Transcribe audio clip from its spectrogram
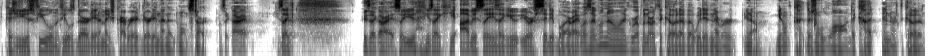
because you use fuel and the fuel's dirty and it makes your carburetor dirty and then it won't start. I was like, all right. He's like, He's like, all right, so you, he's like, he obviously, he's like, you, you're a city boy, right? I was like, well, no, I grew up in North Dakota, but we didn't ever, you know, you don't cut, there's no lawn to cut in North Dakota.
